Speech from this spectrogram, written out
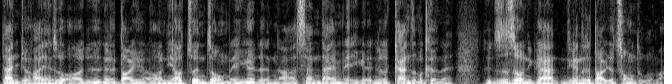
但你就发现说哦，就是那个道理哦，你要尊重每一个人啊，善待每一个人，你说干怎么可能？所以这时候你跟他，你跟那个道理就冲突了嘛。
